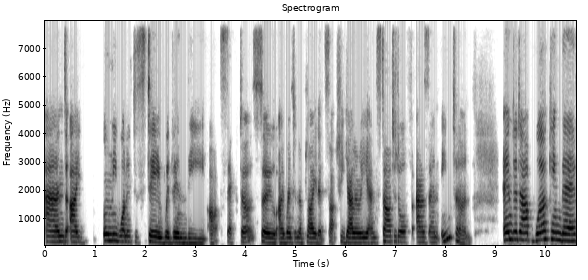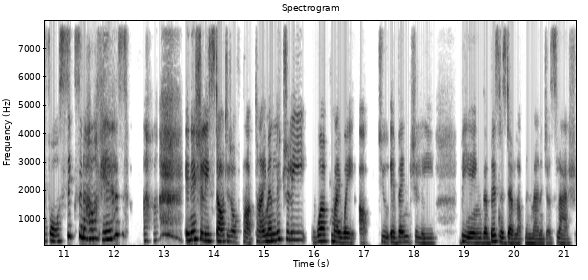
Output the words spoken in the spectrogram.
And I only wanted to stay within the art sector. So I went and applied at Saatchi Gallery and started off as an intern. Ended up working there for six and a half years. Initially started off part time and literally worked my way up to eventually being the business development manager slash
